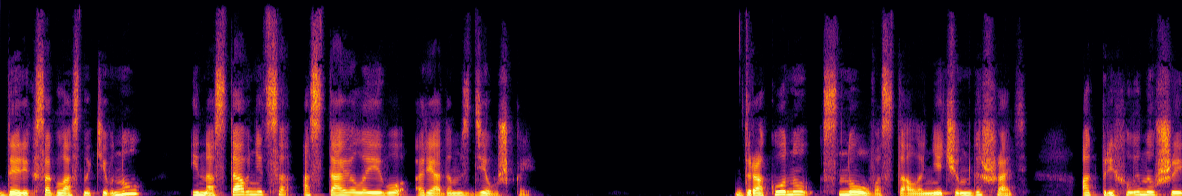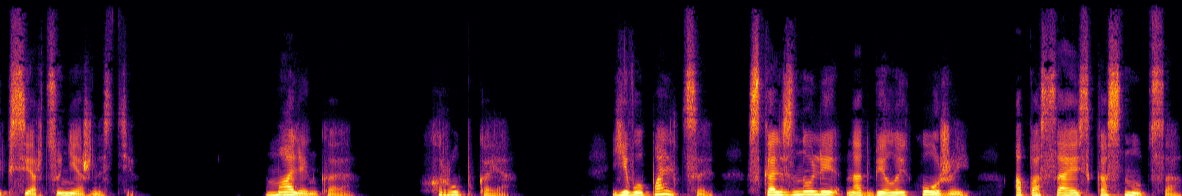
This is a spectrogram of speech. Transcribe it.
Дерек согласно кивнул, и наставница оставила его рядом с девушкой. Дракону снова стало нечем дышать от прихлынувшей к сердцу нежности. Маленькая, хрупкая. Его пальцы скользнули над белой кожей, опасаясь коснуться.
